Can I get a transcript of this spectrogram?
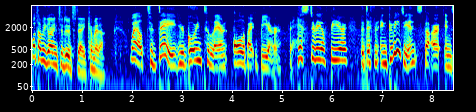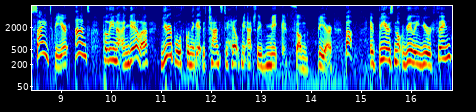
What are we going to do today, Camilla? Well, today you're going to learn all about beer, the history of beer, the different ingredients that are inside beer, and Paulina and Yella, you're both going to get the chance to help me actually make some beer. But if beer's not really your thing,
